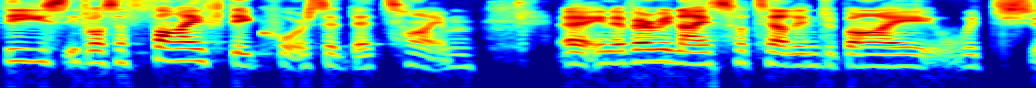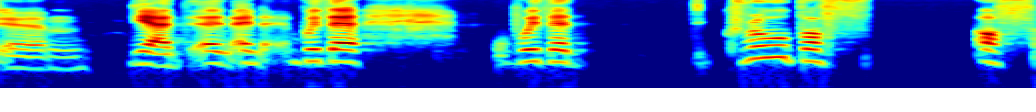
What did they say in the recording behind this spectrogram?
these it was a five day course at that time uh, in a very nice hotel in dubai which um, yeah and, and with a with a group of of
